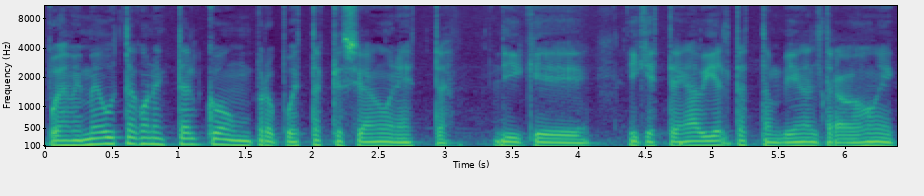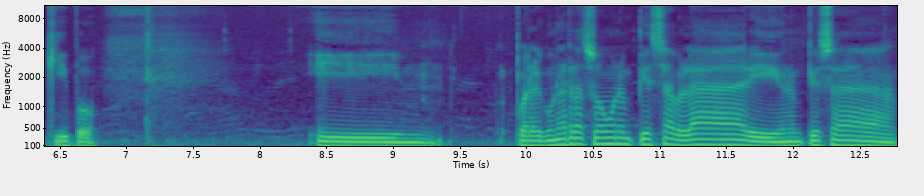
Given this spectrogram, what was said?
Pues a mí me gusta conectar con propuestas que sean honestas y que, y que estén abiertas también al trabajo en equipo. Y por alguna razón uno empieza a hablar y uno empieza a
